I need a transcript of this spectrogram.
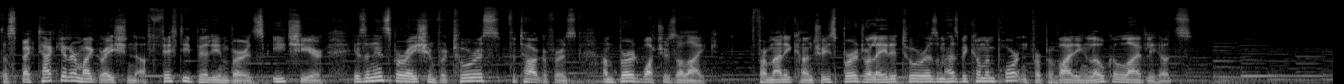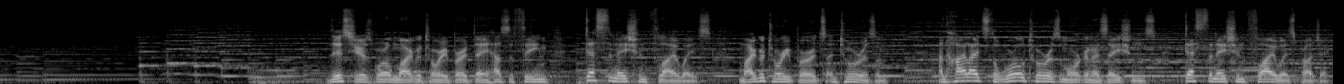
The spectacular migration of 50 billion birds each year is an inspiration for tourists, photographers, and bird watchers alike. For many countries, bird related tourism has become important for providing local livelihoods. This year's World Migratory Bird Day has the theme Destination Flyways Migratory Birds and Tourism and highlights the World Tourism Organization's Destination Flyways project.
